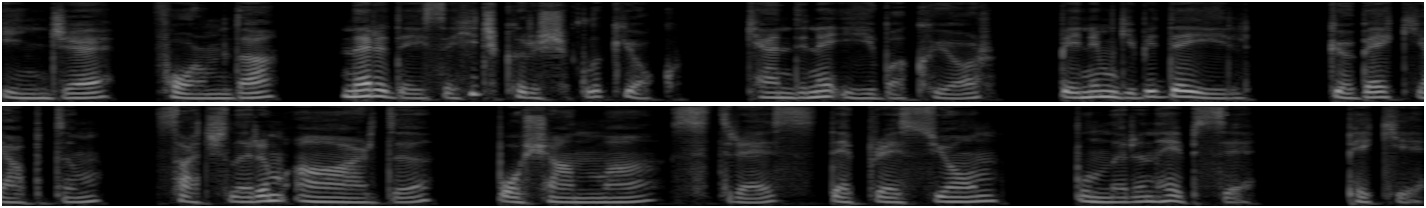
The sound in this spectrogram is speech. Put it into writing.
İnce, formda, neredeyse hiç kırışıklık yok. Kendine iyi bakıyor, benim gibi değil. Göbek yaptım, saçlarım ağardı, boşanma, stres, depresyon, bunların hepsi. Peki,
